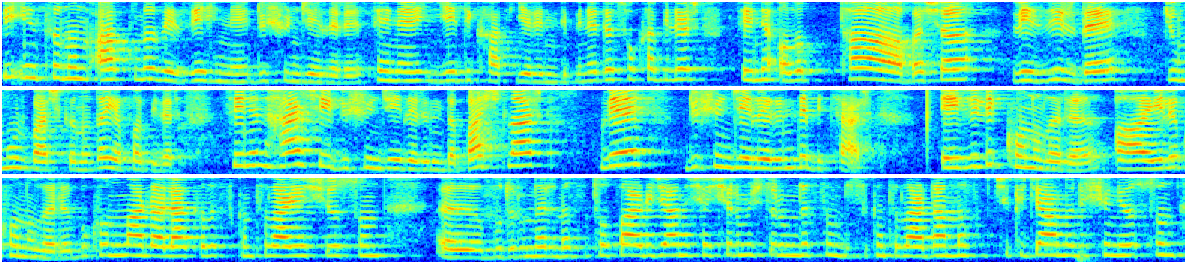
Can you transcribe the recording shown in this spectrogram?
Bir insanın aklı ve zihni, düşünceleri seni yedi kat yerin dibine de sokabilir. Seni alıp ta başa vezir de cumhurbaşkanı da yapabilir. Senin her şey düşüncelerinde başlar ve düşüncelerinde biter. Evlilik konuları, aile konuları, bu konularla alakalı sıkıntılar yaşıyorsun. Ee, bu durumları nasıl toparlayacağını şaşırmış durumdasın. Bu sıkıntılardan nasıl çıkacağını düşünüyorsun.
